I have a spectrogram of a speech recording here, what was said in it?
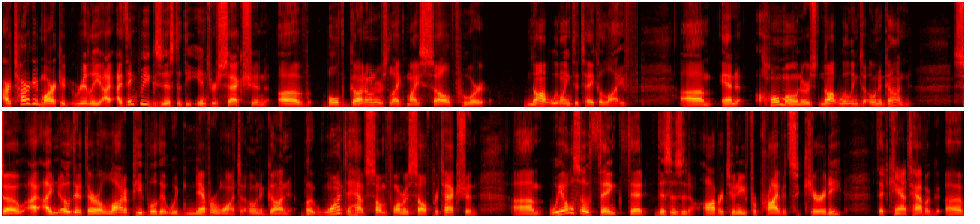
Our target market really, I, I, think we exist at the intersection of both gun owners like myself who are not willing to take a life um, and homeowners not willing to own a gun. So I, I, know that there are a lot of people that would never want to own a gun but want to have some form of self protection. Um, we also think that this is an opportunity for private security that can't have a,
